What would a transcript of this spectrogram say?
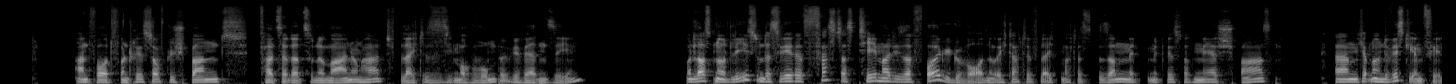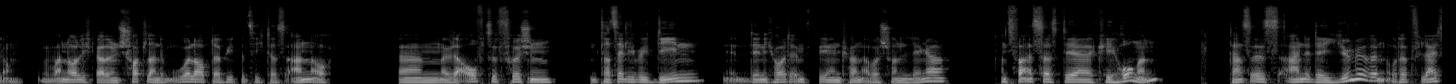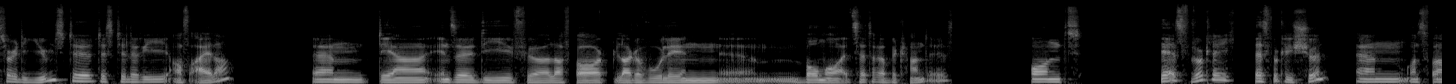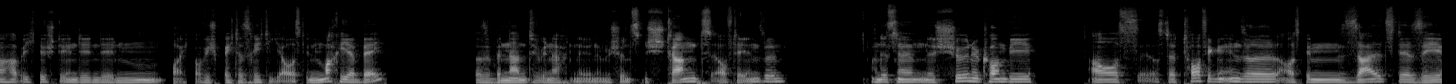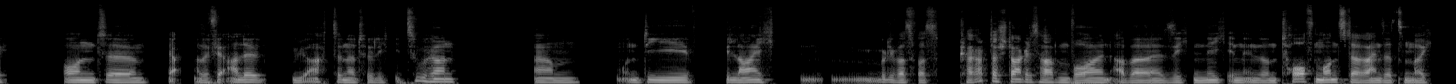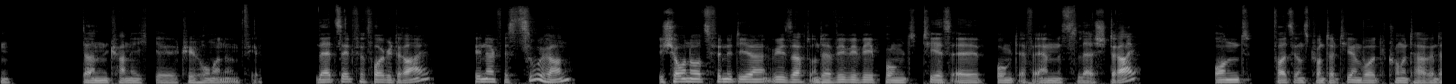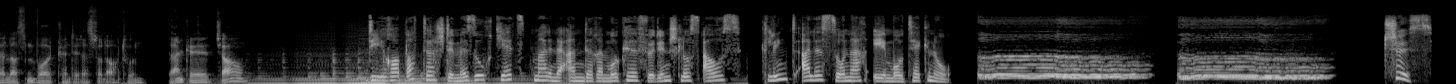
Antwort von Christoph gespannt, falls er dazu eine Meinung hat. Vielleicht ist es ihm auch Wumpe, wir werden sehen. Und last not least, und das wäre fast das Thema dieser Folge geworden, aber ich dachte, vielleicht macht das zusammen mit, mit Christoph mehr Spaß. Ähm, ich habe noch eine Whisky-Empfehlung. Wir waren neulich gerade in Schottland im Urlaub, da bietet sich das an, auch ähm, mal wieder aufzufrischen. Tatsächlich habe ich den, den ich heute empfehlen kann, aber schon länger. Und zwar ist das der Kehoman. Das ist eine der jüngeren oder vielleicht sogar die jüngste Distillerie auf Isla. Ähm, der Insel, die für Loverock, Lagavulin, ähm, Bowmore etc. bekannt ist. Und der ist wirklich, der ist wirklich schön. Ähm, und zwar habe ich hier stehen den, den, oh, ich hoffe, ich spreche das richtig aus, den Machia Bay. Also benannt wie nach einem schönsten Strand auf der Insel. Und das ist eine, eine schöne Kombi aus, aus der torfigen Insel, aus dem Salz der See. Und äh, ja, also für alle Ü18 natürlich, die zuhören ähm, und die vielleicht wirklich was, was Charakterstarkes haben wollen, aber sich nicht in, in so ein Torfmonster reinsetzen möchten, dann kann ich äh, Kilhoman empfehlen. That's it für Folge 3. Vielen Dank fürs Zuhören. Die Shownotes findet ihr, wie gesagt, unter www.tsl.fm slash 3. Und falls ihr uns kontaktieren wollt, Kommentare hinterlassen wollt, könnt ihr das dort auch tun. Danke, ciao. Die Roboterstimme sucht jetzt mal eine andere Mucke für den Schluss aus. Klingt alles so nach Emo-Techno. Tschüss.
